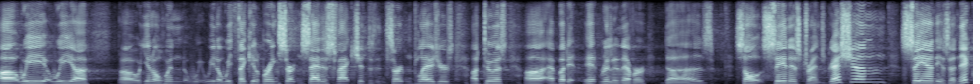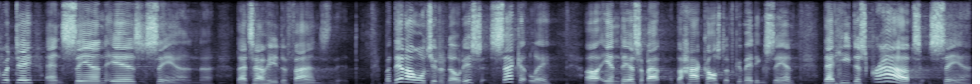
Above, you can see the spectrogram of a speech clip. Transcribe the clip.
Uh, we we uh, uh, you know, when we, you know, we think it'll bring certain satisfactions and certain pleasures uh, to us, uh, but it, it really never does. So sin is transgression, sin is iniquity, and sin is sin. That's how he defines it. But then I want you to notice, secondly, uh, in this about the high cost of committing sin, that he describes sin.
